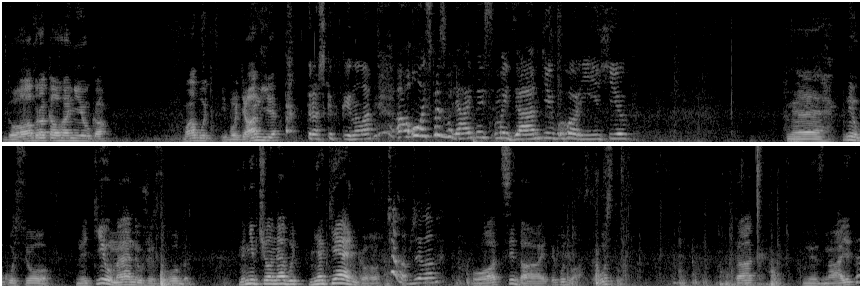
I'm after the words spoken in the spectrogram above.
Добра кавганівка. Мабуть, і водян є. Трошки вкинула. А ось призволяйтесь, медянків, горіхів. Не, не вкусю. Не ті у мене вже зуби. Мені б чого-небудь м'якенького. Чого б же вам? От сідайте, будь ласка, ось тут. Так, не знаєте?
